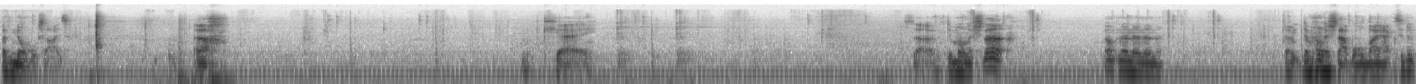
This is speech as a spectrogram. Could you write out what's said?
of normal size. Ugh. Okay. So, demolish that. Oh, no, no, no, no. Don't demolish that wall by accident.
